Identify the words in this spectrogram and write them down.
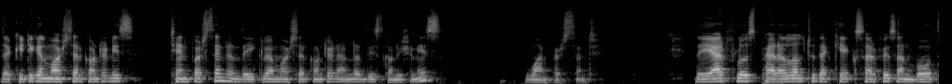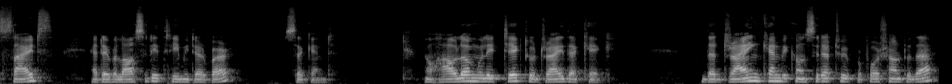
The critical moisture content is 10% and the equilibrium moisture content under this condition is 1%. The air flows parallel to the cake surface on both sides at a velocity 3 meter per second. Now how long will it take to dry the cake? The drying can be considered to be proportional to the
